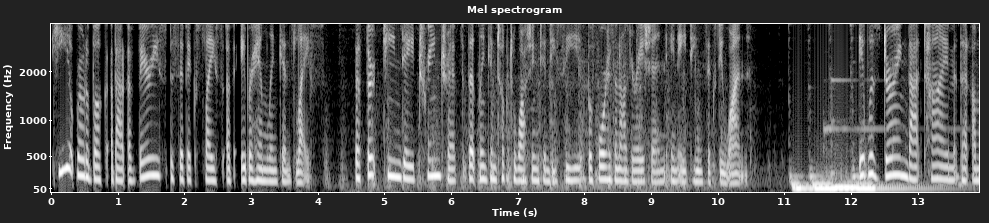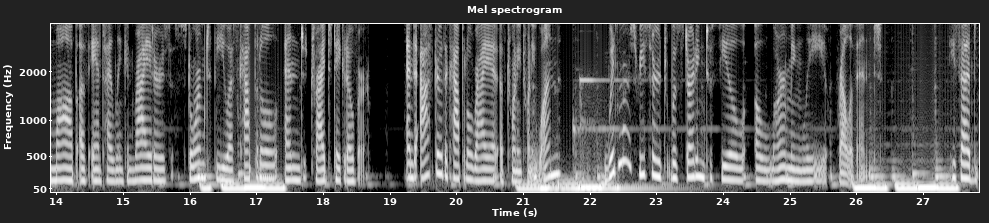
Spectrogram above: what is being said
He wrote a book about a very specific slice of Abraham Lincoln's life the 13 day train trip that Lincoln took to Washington, D.C. before his inauguration in 1861. It was during that time that a mob of anti Lincoln rioters stormed the U.S. Capitol and tried to take it over. And after the Capitol riot of 2021, Widmer's research was starting to feel alarmingly relevant. He said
